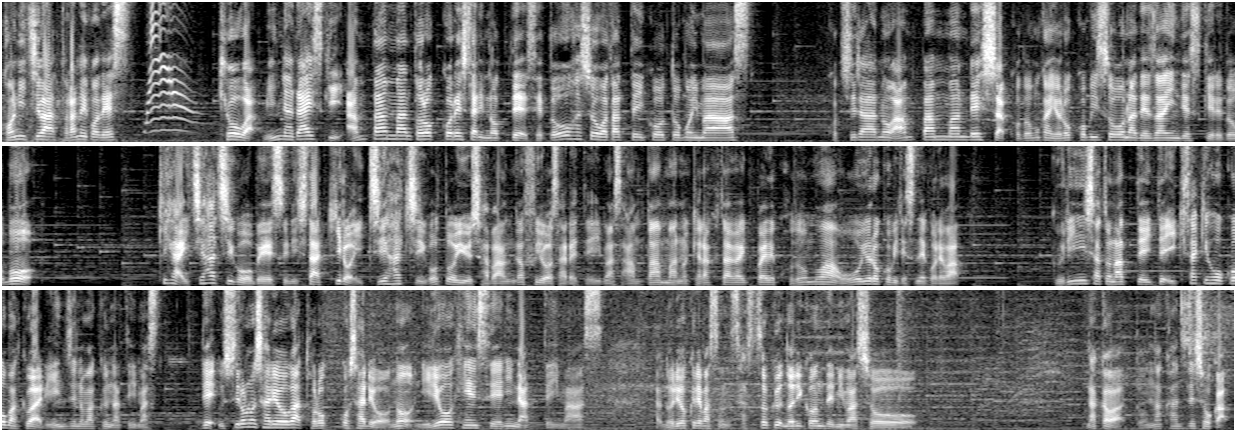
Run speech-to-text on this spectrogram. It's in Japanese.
こんにちは、トラネコです。今日はみんな大好きアンパンマントロッコ列車に乗って瀬戸大橋を渡っていこうと思います。こちらのアンパンマン列車、子供が喜びそうなデザインですけれども、キハ185をベースにしたキロ185という車番が付与されています。アンパンマンのキャラクターがいっぱいで子供は大喜びですね、これは。グリーン車となっていて行き先方向幕は臨時の幕になっています。で、後ろの車両がトロッコ車両の2両編成になっています。乗り遅れますので早速乗り込んでみましょう。中はどんな感じでしょうか？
